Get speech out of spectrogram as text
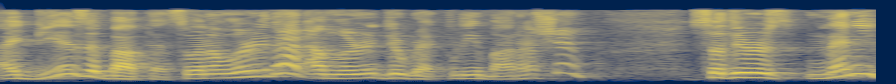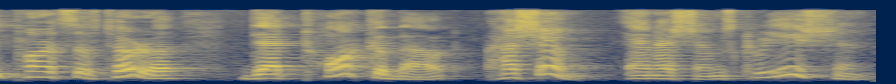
ideas about that. So when I'm learning that, I'm learning directly about Hashem. So there's many parts of Torah that talk about Hashem and Hashem's creation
